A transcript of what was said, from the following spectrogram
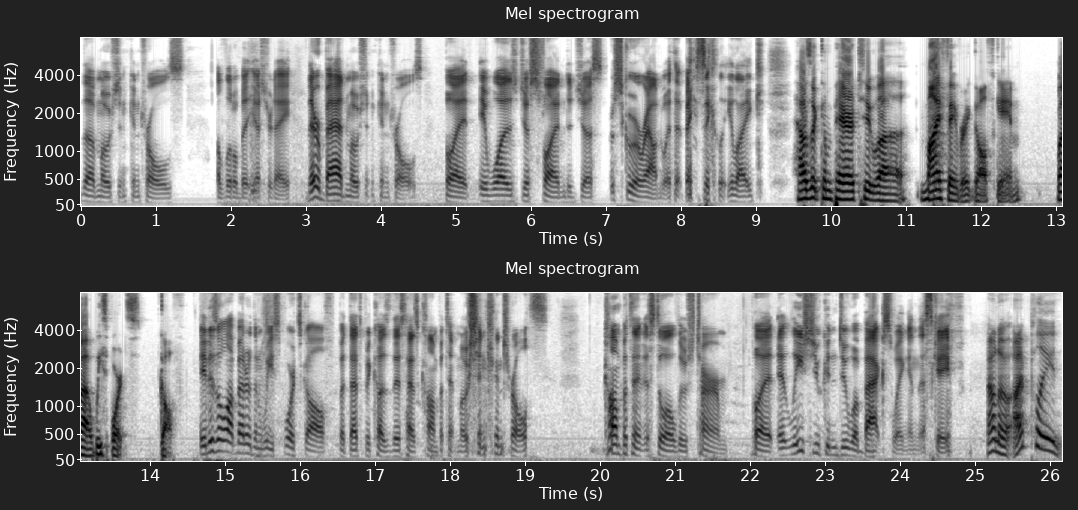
the motion controls a little bit yesterday. They're bad motion controls, but it was just fun to just screw around with it basically. Like How's it compare to uh, my favorite golf game? Well, Wii Sports Golf. it is a lot better than Wii Sports Golf, but that's because this has competent motion controls. Competent is still a loose term, but at least you can do a backswing in this game. I don't know. I played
